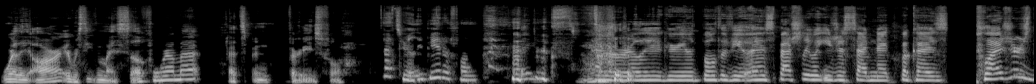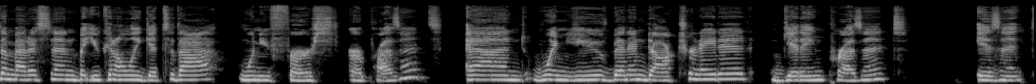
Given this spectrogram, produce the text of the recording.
where they are and receiving myself where I'm at. That's been very useful. That's really beautiful. Thanks. I really agree with both of you, and especially what you just said, Nick, because pleasure's the medicine, but you can only get to that when you first are present. And when you've been indoctrinated, getting present isn't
